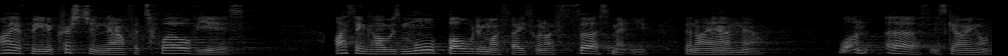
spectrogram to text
I have been a Christian now for 12 years. I think I was more bold in my faith when I first met you than I am now. What on earth is going on?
